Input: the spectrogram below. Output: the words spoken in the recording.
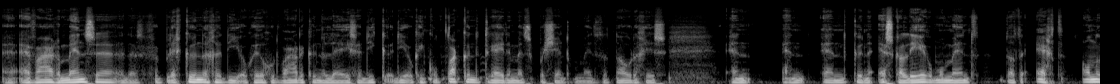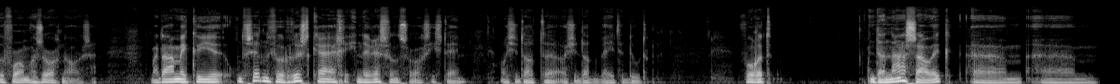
ervaren mensen, zijn verpleegkundigen die ook heel goed waarde kunnen lezen. Die, die ook in contact kunnen treden met zijn patiënt op het moment dat het nodig is. En, en, en kunnen escaleren op het moment dat er echt andere vormen van zorg nodig zijn. Maar daarmee kun je ontzettend veel rust krijgen in de rest van het zorgsysteem. Als je dat, uh, als je dat beter doet. Voor het Daarnaast zou ik um, um,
